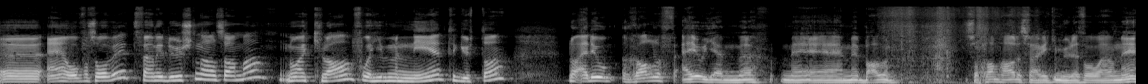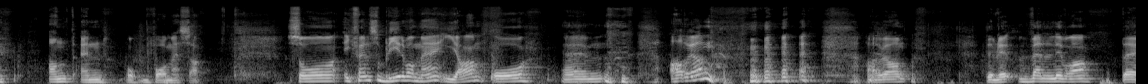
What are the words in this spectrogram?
Eh, jeg er så vidt ferdig i dusjen. alle sammen. Nå er jeg klar for å hive meg ned til gutta. Nå er det jo, Ralf er jo hjemme med, med barn, så han har dessverre ikke mulighet for å være med, annet enn oppe på messa. Så i kveld så blir det bare meg, Jan og eh, Adrian. Adrian. Det blir veldig bra. Det,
